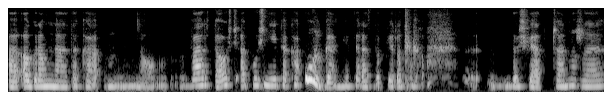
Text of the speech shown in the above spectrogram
ogromna taka mm, no, wartość, a później taka ulga. Nie? Teraz dopiero tego e, doświadczam, że, e,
